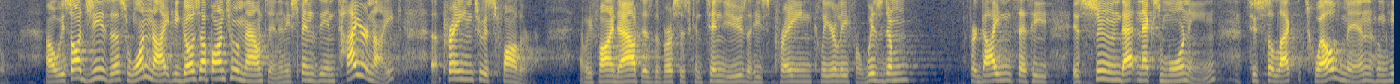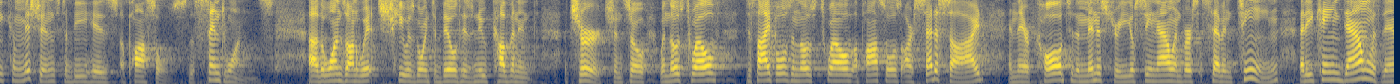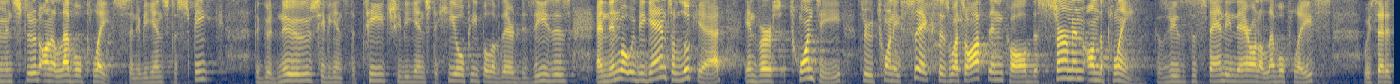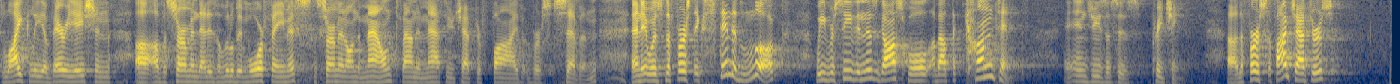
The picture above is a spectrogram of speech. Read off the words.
Uh, we saw Jesus one night, he goes up onto a mountain and he spends the entire night uh, praying to his Father. And we find out as the verses continues that he's praying clearly for wisdom for guidance as he is soon that next morning to select 12 men whom he commissions to be his apostles, the sent ones, uh, the ones on which he was going to build his new covenant church. And so when those 12 disciples and those 12 apostles are set aside and they are called to the ministry, you'll see now in verse 17 that he came down with them and stood on a level place. And he begins to speak the good news. He begins to teach. He begins to heal people of their diseases. And then what we began to look at in verse 20 through 26 is what's often called the Sermon on the Plain, because Jesus is standing there on a level place. We said it's likely a variation uh, of a sermon that is a little bit more famous, the Sermon on the Mount, found in Matthew chapter 5, verse 7. And it was the first extended look we've received in this gospel about the content in Jesus' preaching. Uh, the first five chapters,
